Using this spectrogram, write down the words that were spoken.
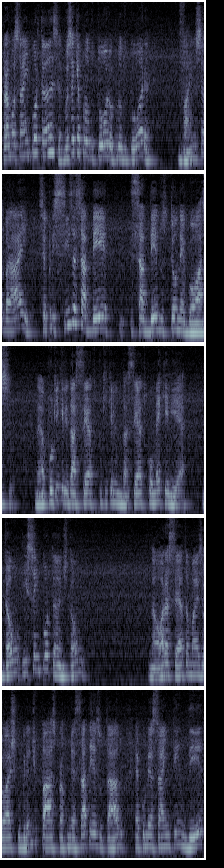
para mostrar a importância. Você que é produtor ou produtora, vai no Sebrae. Você precisa saber saber do teu negócio, né? Por que, que ele dá certo, por que, que ele não dá certo, como é que ele é. Então, isso é importante. Então, na hora certa, mas eu acho que o grande passo para começar a ter resultado é começar a entender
